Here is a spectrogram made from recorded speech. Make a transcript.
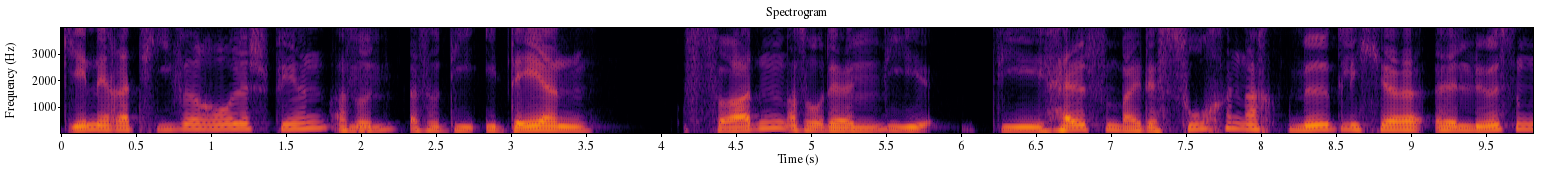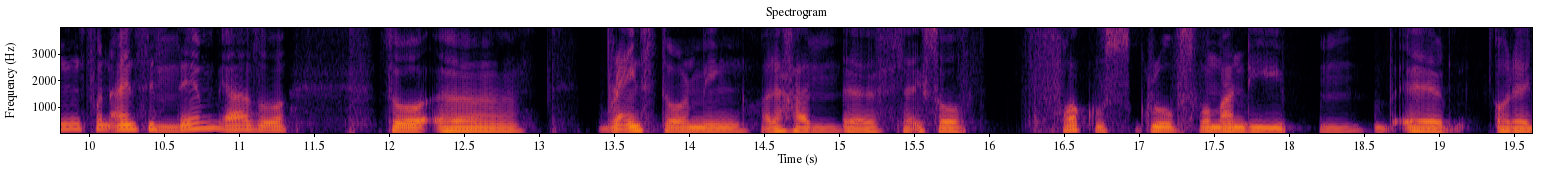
generative Rolle spielen, also, mhm. also die Ideen fördern, also der, mhm. die, die helfen bei der Suche nach möglichen äh, Lösungen von einem mhm. System, mhm. ja, so, so äh, Brainstorming oder halt mhm. äh, vielleicht so Focus Groups, wo man die mhm. äh, oder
